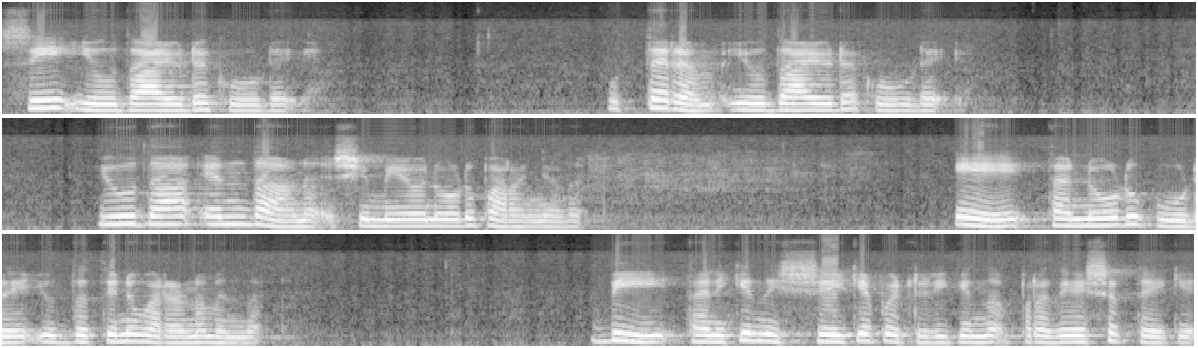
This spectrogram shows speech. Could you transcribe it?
സി യൂതായുടെ കൂടെ. ഉത്തരം യൂതായുടെ കൂടെ. യൂത എന്താണ് ഷിമിയോനോട് പറഞ്ഞത്? എ തന്നോടുകൂടെ യുദ്ധത്തിന് വരണമെന്ന്. ബി തനിക്ക് നിശ്ചയിക്കപ്പെട്ടിരിക്കുന്ന പ്രദേശത്തേക്ക്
